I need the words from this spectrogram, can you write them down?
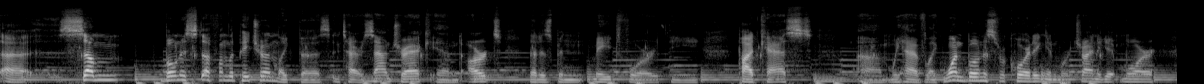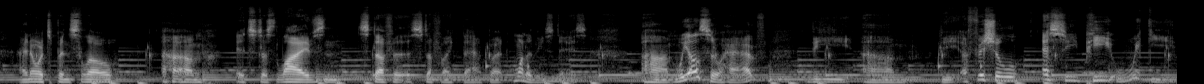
uh, some bonus stuff on the patreon like the entire soundtrack and art that has been made for the podcast. Um, we have like one bonus recording and we're trying to get more. I know it's been slow. Um, it's just lives and stuff, uh, stuff like that. But one of these days, um, we also have the um, the official SCP wiki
